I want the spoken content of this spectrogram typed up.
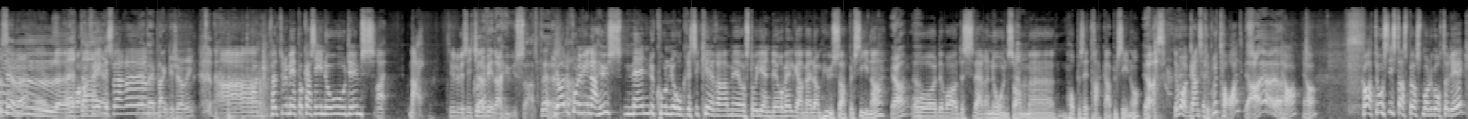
det var nok feil, Dette er dessverre. plankekjøring. Ja, Fulgte du med på kasino, James? Nei. Nei, tydeligvis ikke. Du Kunne vinne hus og alt det. Ja, du kunne vinne hus, men du kunne òg risikere med å stå igjen der og velge mellom hus og appelsiner. Ja, ja. Og det var dessverre noen som uh, håper seg trakk appelsiner. Ja. Det var ganske brutalt. Ja, ja, ja. ja, ja. Cato, siste spørsmål går til deg.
